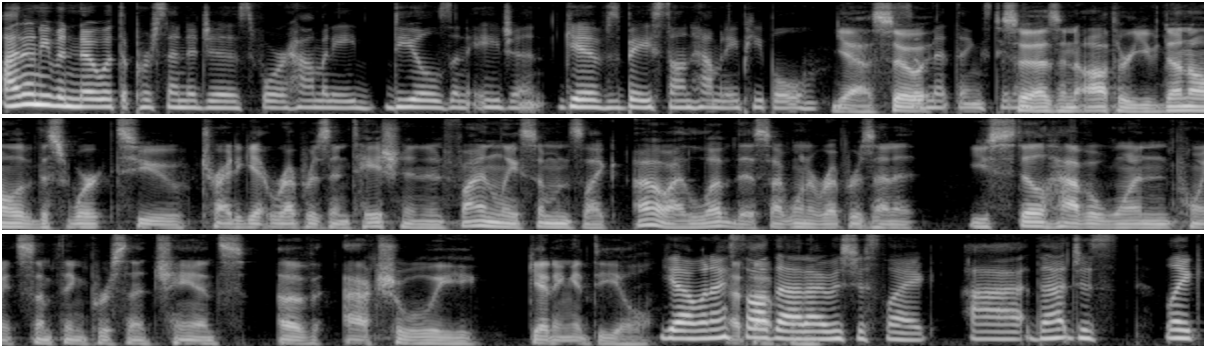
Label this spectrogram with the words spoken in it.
I don't even know what the percentage is for how many deals an agent gives based on how many people yeah, so submit things to so them. as an author, you've done all of this work to try to get representation, and finally someone's like, "Oh, I love this. I want to represent it." You still have a one point something percent chance of actually getting a deal. Yeah, when I saw that that. I was just like, uh, that just like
